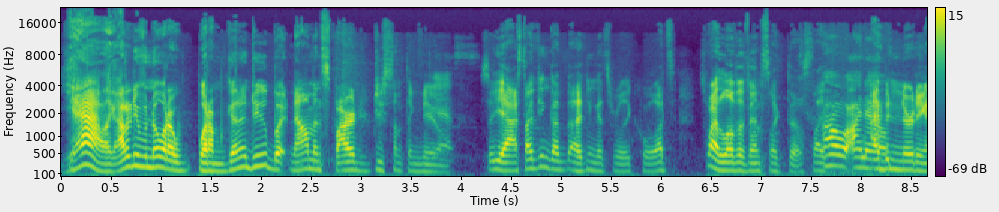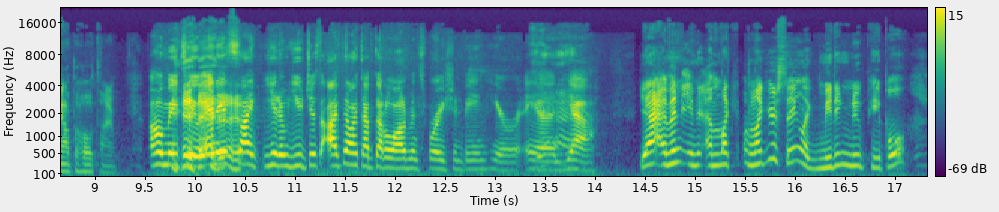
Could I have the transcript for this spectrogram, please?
yeah, like I don't even know what I what I'm gonna do, but now I'm inspired to do something new. Yes. So yeah, so I think that I think that's really cool. That's that's why I love events like this. Like Oh, I know. I've been nerding out the whole time. Oh, me too. and it's like you know, you just I feel like I've got a lot of inspiration being here, and Yeah. yeah. Yeah, and then and, and like and like you're saying, like meeting new people. Mm-hmm.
